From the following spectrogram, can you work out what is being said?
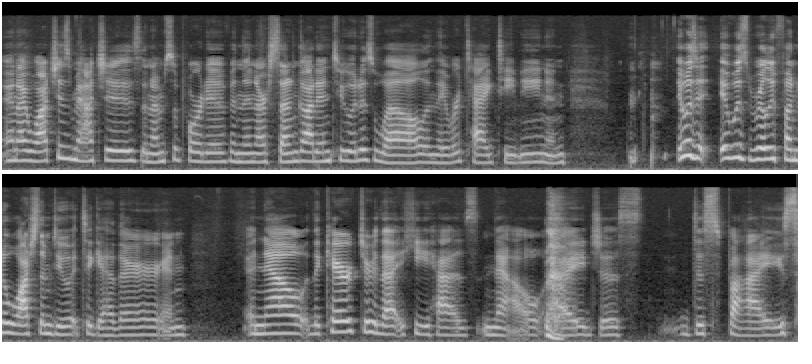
and I watch his matches and I'm supportive. And then our son got into it as well and they were tag teaming. And it was it was really fun to watch them do it together. And and now the character that he has now I just despise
